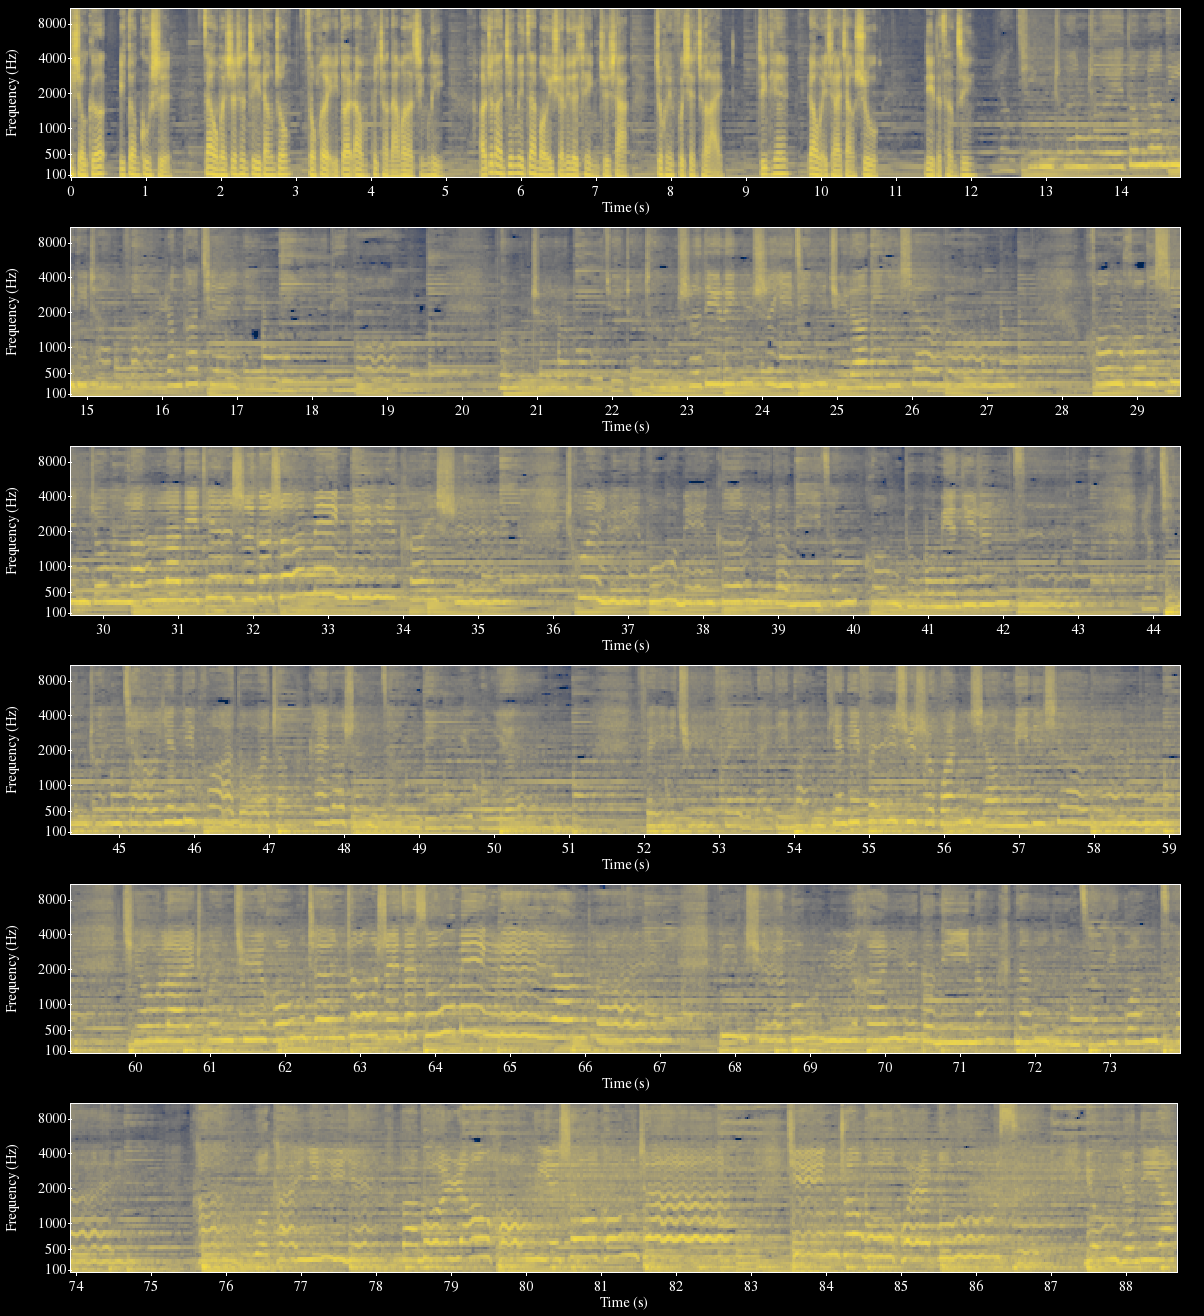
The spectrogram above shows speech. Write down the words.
一首歌，一段故事，在我们深深记忆当中，总会有一段让我们非常难忘的经历，而这段经历在某一旋律的牵引之下，就会浮现出来。今天，让我们一起来讲述你的曾经。让青春吹动了你的长发，让它牵引你的梦。不知不觉，这城市的历史已记取了你的笑容。红红心中，蓝蓝的天是个生命的开始。春雨不眠，隔夜的你曾空独眠的日子，让青春娇艳的花朵张开了深藏的红颜。飞去飞来的满天的飞絮，是幻想你的笑脸。秋来春去，红尘中，谁在宿命里安排？冰雪不语，寒夜的你那难隐藏的光彩。看我看一眼，把莫让红颜守空枕。青春无悔不死，永远的爱。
